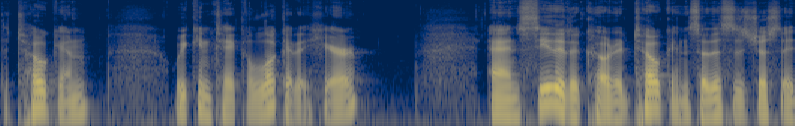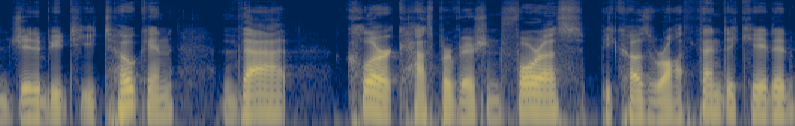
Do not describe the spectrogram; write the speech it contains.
the token. We can take a look at it here and see the decoded token. So this is just a JWT token that Clerk has provisioned for us because we're authenticated.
